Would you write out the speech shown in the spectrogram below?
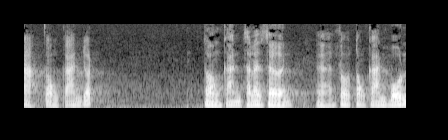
ลาบต้องการยศ ต้องการสรรเสริญเราต้องการบุญ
